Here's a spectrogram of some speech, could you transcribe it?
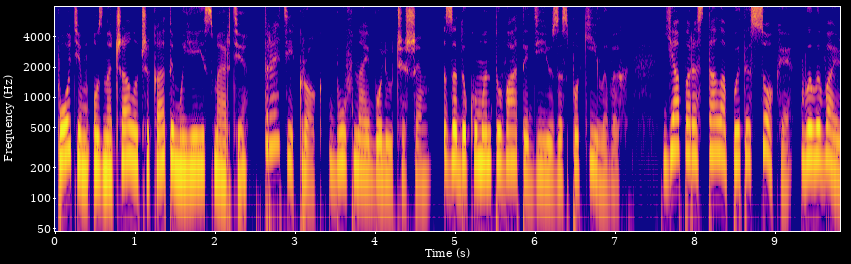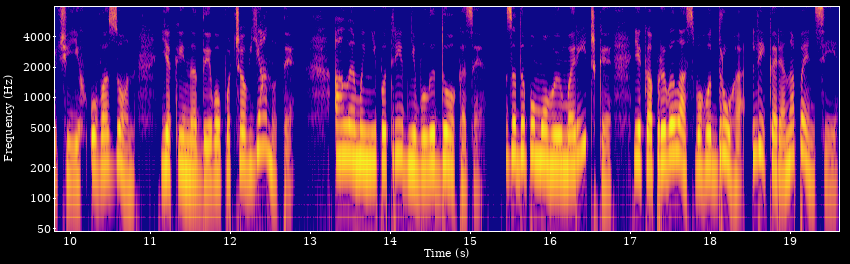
Потім означало чекати моєї смерті. Третій крок був найболючішим задокументувати дію заспокійливих. Я перестала пити соки, виливаючи їх у вазон, який на диво почав янути. Але мені потрібні були докази. За допомогою Марічки, яка привела свого друга, лікаря на пенсії,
